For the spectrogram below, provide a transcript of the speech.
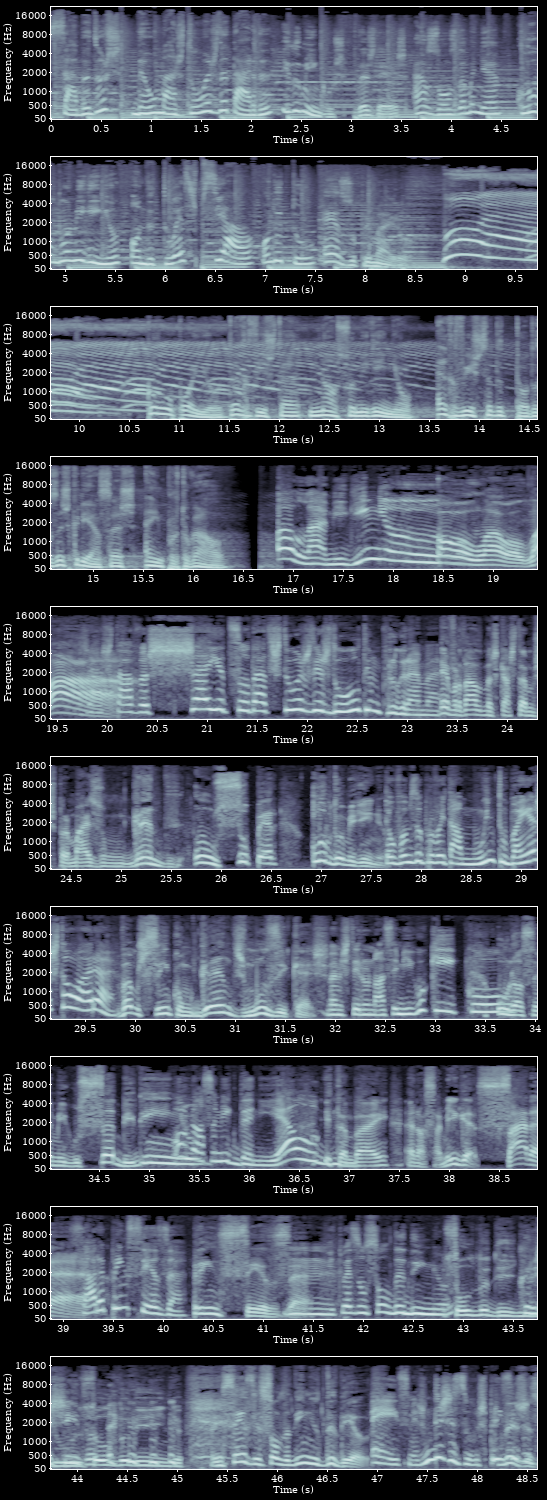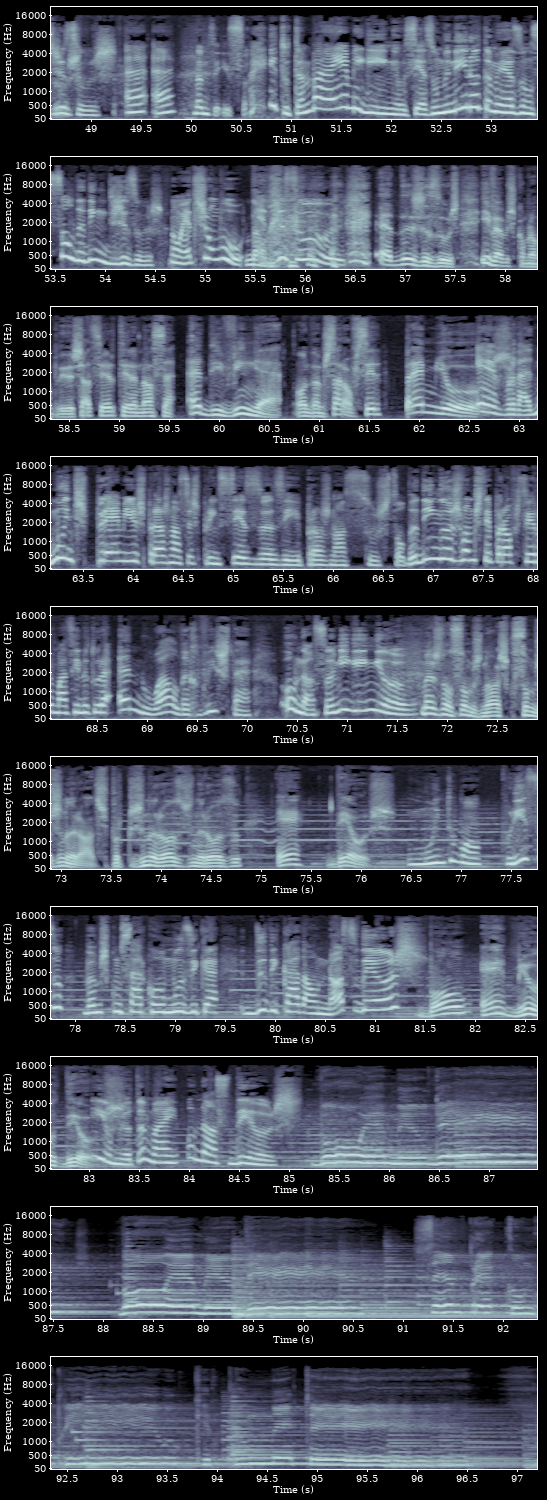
Sábados, da 1 às 2 da tarde, E domingos, das 10 às 11 da manhã, Clube do Amiguinho, onde tu és especial. onde tu és o primeiro. Boa! Com o apoio da revista Nosso Amiguinho, a revista de todas as crianças em Portugal. Olá, amiguinho! Olá, olá! Já estava cheia de saudades tuas desde o último programa. É verdade, mas cá estamos para mais um grande, um super Clube do Amiguinho. Então vamos aproveitar muito bem esta hora. Vamos sim com grandes músicas. Vamos ter o nosso amigo Kiko, O nosso amigo Sabidinho. o nosso amigo Daniel E também a nossa amiga Sara. Sara Princesa. Princesa. Hum, e tu és um soldadinho. Soldadinho. Crescido. Soldadinho. Princesa e soldadinho de Deus. É isso mesmo, de Jesus, princesa de De Jesus. Jesus. Ah, ah, vamos a isso. E tu também, amiguinho. Se és um menino, também és um soldadinho de Jesus. Não é de chumbo, é de Jesus. É de Jesus. E vamos, como não podia deixar de ser, ter a nossa adivinha, onde vamos estar a oferecer prémios. É verdade, muitos prémios para as nossas princesas e para os nossos soldadinhos. Vamos ter para oferecer uma assinatura anual da revista, o nosso amiguinho. Mas não somos nós que somos generosos, porque generoso, generoso é Deus. Muito bom. Por isso, vamos começar com a música dedicada ao nosso Deus Bom é meu Deus. e o meu também, o nosso Deus. Bom é meu Deus, bom é meu Deus, sempre cumpriu o que prometeu.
